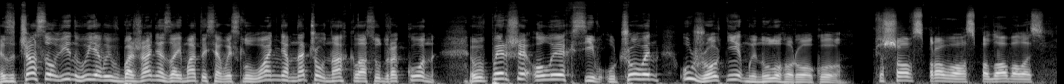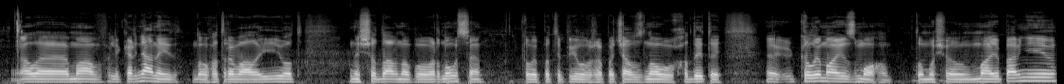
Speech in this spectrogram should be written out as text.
З часом він виявив бажання займатися веслуванням на човнах класу Дракон. Вперше Олег сів у човен у жовтні минулого року. Пішов, спробував, сподобалось, але мав лікарняний довготривалий. І от нещодавно повернувся, коли потепліло, вже почав знову ходити, е, коли маю змогу. Тому що маю певні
